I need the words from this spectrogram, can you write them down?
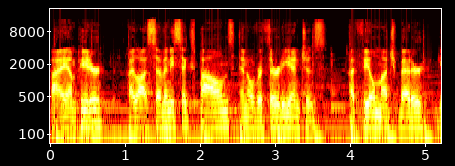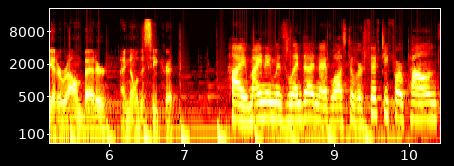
Hi, I'm Peter. I lost 76 pounds and over 30 inches. I feel much better, get around better. I know the secret. Hi, my name is Linda, and I've lost over 54 pounds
